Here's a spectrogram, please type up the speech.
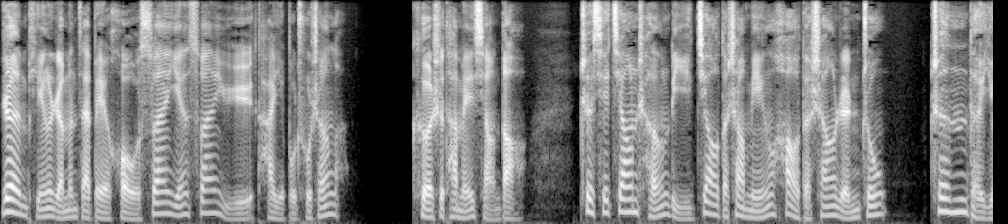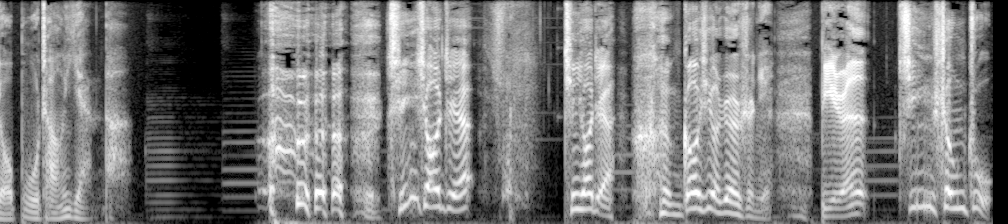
任凭人们在背后酸言酸语，他也不出声了。可是他没想到。这些江城里叫得上名号的商人中，真的有不长眼的。秦小姐，秦小姐，很高兴认识你。鄙人金生柱。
